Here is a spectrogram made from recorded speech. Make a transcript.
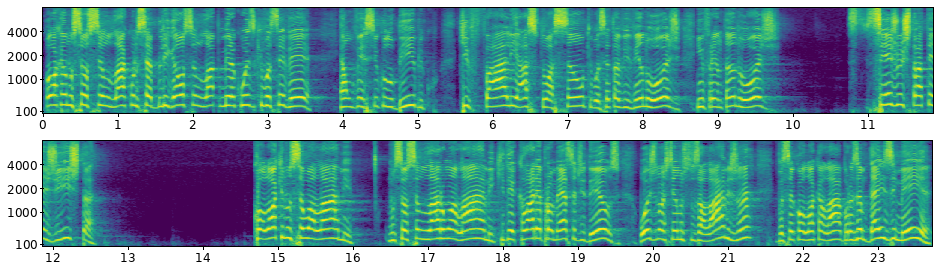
coloca no seu celular. Quando você ligar o celular, a primeira coisa que você vê é um versículo bíblico que fale a situação que você está vivendo hoje, enfrentando hoje. Seja um estrategista. Coloque no seu alarme no seu celular um alarme que declare a promessa de Deus. Hoje nós temos os alarmes, né? Você coloca lá, por exemplo, 10 e meia,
